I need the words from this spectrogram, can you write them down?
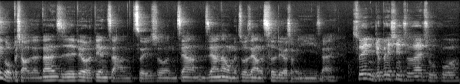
这个我不晓得，但是直接被我店长嘴说你这样你这样让我们做这样的策略有什么意义在？所以你就被限缩在竹播，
